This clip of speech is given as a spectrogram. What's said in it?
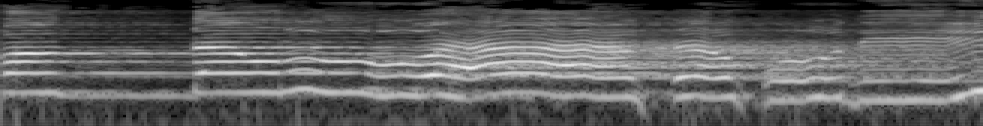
قَدَّرُوهَا تَقْدِيرًا.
